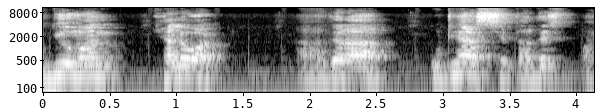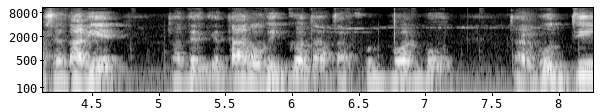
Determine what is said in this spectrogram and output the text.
উদীয়মান খেলোয়াড় যারা উঠে আসছে তাদের পাশে দাঁড়িয়ে তাদেরকে তার অভিজ্ঞতা, তার ফুটবল বোধ, তার বুদ্ধি,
